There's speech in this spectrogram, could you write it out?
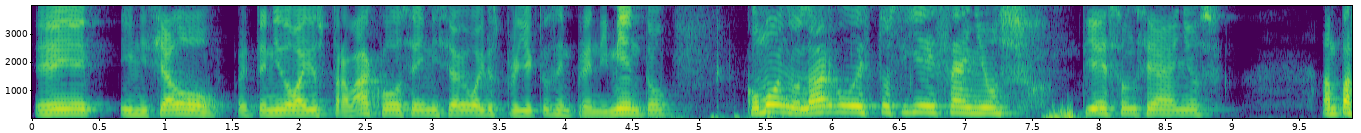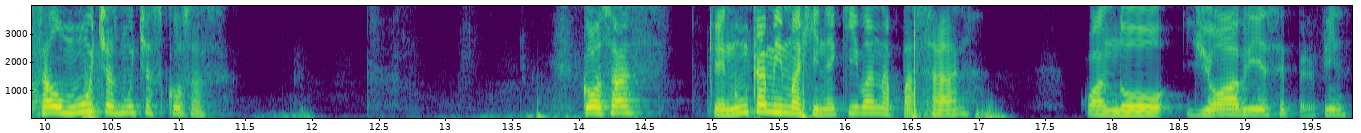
he iniciado, he tenido varios trabajos, he iniciado varios proyectos de emprendimiento. Como a lo largo de estos 10 años, 10, 11 años, han pasado muchas, muchas cosas. Cosas que nunca me imaginé que iban a pasar cuando yo abrí ese perfil.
